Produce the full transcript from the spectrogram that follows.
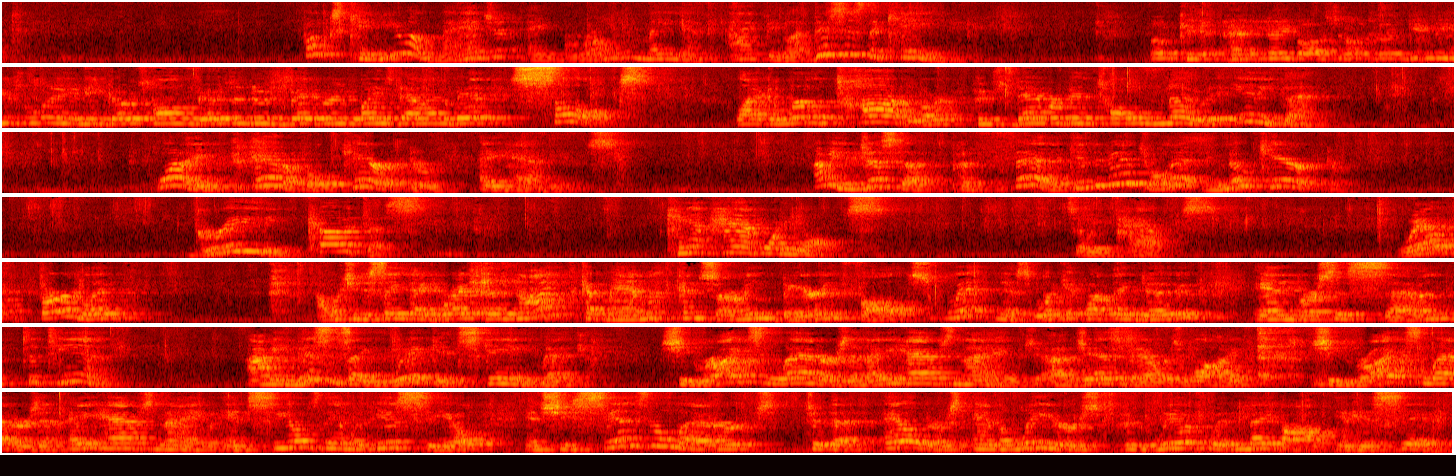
Folks, can you imagine a grown man acting like this is the king? I can't have Naboth's not going to give me his land. He goes home, goes into his bedroom, lays down on the bed, sulks like a little toddler who's never been told no to anything. What a pitiful character Ahab is. I mean, just a pathetic individual, isn't he? No character. Greedy, covetous. Can't have what he wants. So he pouts. Well, thirdly, I want you to see they break the ninth commandment concerning bearing false witness. Look at what they do in verses 7 to 10. I mean, this is a wicked scheme. She writes letters in Ahab's name, uh, Jezebel, his wife. She writes letters in Ahab's name and seals them with his seal, and she sends the letters to the elders and the leaders who lived with Naboth in his city.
